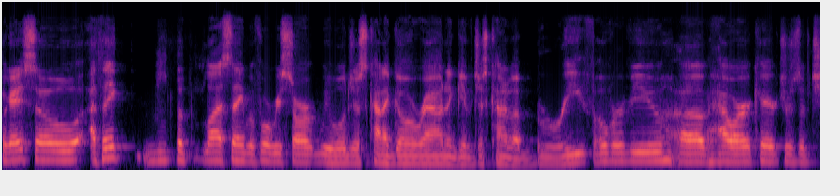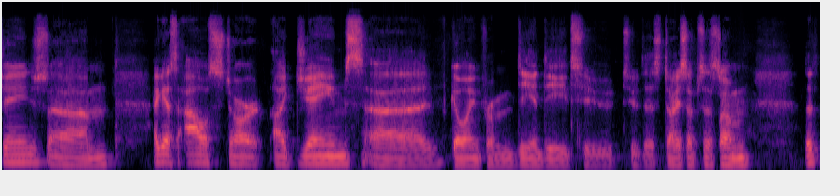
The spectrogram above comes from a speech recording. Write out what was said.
Okay, so I think the last thing before we start, we will just kind of go around and give just kind of a brief overview of how our characters have changed. Um, I guess I'll start like James, uh, going from D and D to to this dice up system. The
